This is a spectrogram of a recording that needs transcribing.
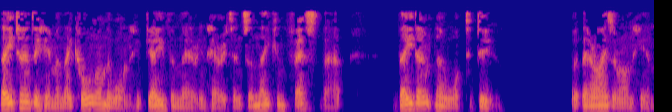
They turn to him and they call on the one who gave them their inheritance and they confess that they don't know what to do, but their eyes are on him.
